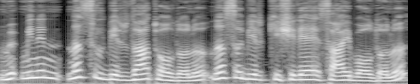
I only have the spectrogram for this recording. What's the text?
müminin nasıl bir zat olduğunu, nasıl bir kişiliğe sahip olduğunu,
